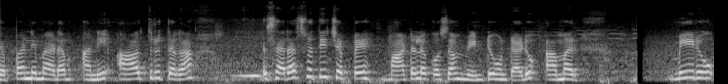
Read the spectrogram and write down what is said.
చెప్పండి మేడం అని ఆతృతగా సరస్వతి చెప్పే మాటల కోసం వింటూ ఉంటాడు అమర్. మీరు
